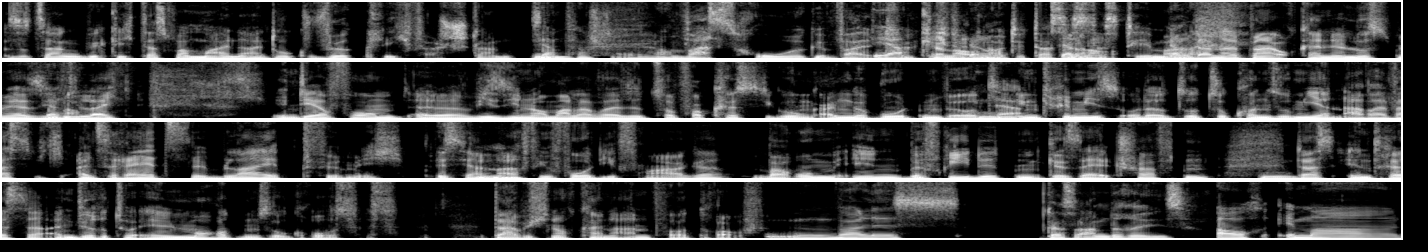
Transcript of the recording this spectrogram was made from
sozusagen wirklich, das war mein Eindruck, wirklich verstanden, ja, verstanden genau. was hohe Gewalt ja, wirklich genau. bedeutet. Das genau. ist das Thema. Und dann hat man auch keine Lust mehr, sie genau. vielleicht in der Form, äh, wie sie normalerweise zur Verköstigung angeboten wird, ja. in Krimis oder so zu konsumieren. Aber was als Rätsel bleibt für mich, ist ja mhm. nach wie vor die Frage, warum in befriedeten Gesellschaften mhm. das Interesse an virtuellen Morden so groß ist. Da habe ich noch keine Antwort drauf. Weil es das andere ist? Auch immer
